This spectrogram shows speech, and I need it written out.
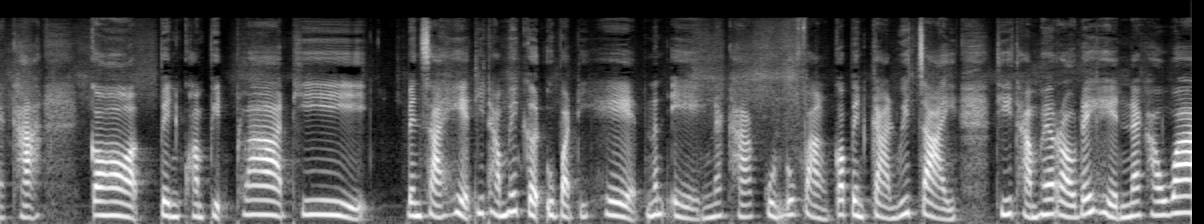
นะคะ ก็เป็นความผิดพลาดที่เป็นสาเหตุที่ทำให้เกิดอุบัติเหตุนั่นเองนะคะ คุณผู้ฟังก็เป็นการวิจัยที่ทำให้เราได้เห็นนะคะว่า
